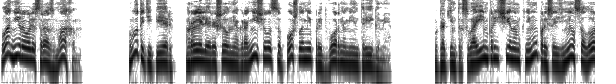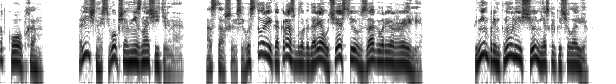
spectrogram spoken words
планировали с размахом. Вот и теперь Релли решил не ограничиваться пошлыми придворными интригами. По каким-то своим причинам к нему присоединился лорд Копхэм. Личность, в общем, незначительная, оставшаяся в истории как раз благодаря участию в заговоре Релли. К ним примкнули еще несколько человек.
